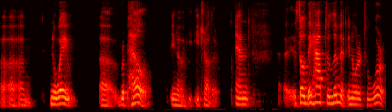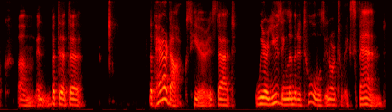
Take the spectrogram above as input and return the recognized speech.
uh, uh um, in a way, uh, repel, you know, each other. And so they have to limit in order to work. Um, and but the the the paradox here is that we are using limited tools in order to expand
